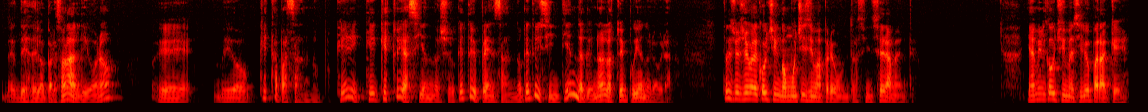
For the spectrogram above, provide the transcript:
desde lo personal digo, ¿no? Eh, digo, ¿qué está pasando? ¿Qué, estoy haciendo yo? ¿Qué estoy pensando? ¿Qué estoy sintiendo que no lo estoy pudiendo lograr? Entonces yo llego al coaching con muchísimas preguntas, sinceramente. Y a mí el coaching me sirvió para qué?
